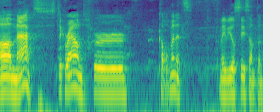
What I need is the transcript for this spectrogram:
Uh, Max, stick around for a couple minutes. Maybe you'll see something.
